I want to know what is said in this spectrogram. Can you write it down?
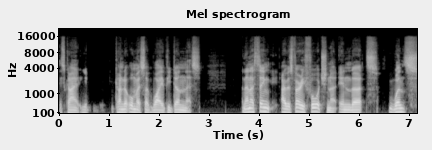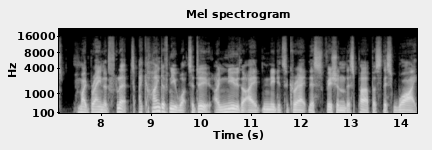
It's kind of kind of almost like, why have you done this? And then I think I was very fortunate in that once my brain had flipped, I kind of knew what to do. I knew that I needed to create this vision, this purpose, this why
